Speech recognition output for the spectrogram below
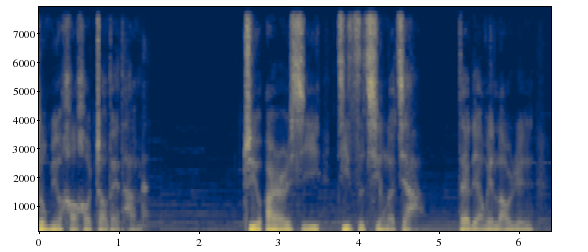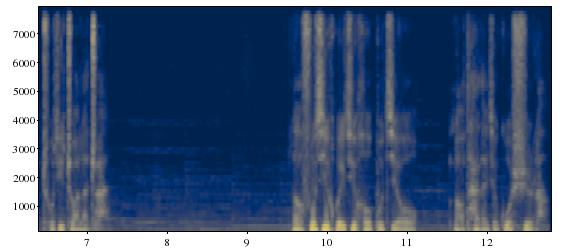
都没有好好招待他们。只有二儿媳继子请了假，带两位老人出去转了转。老夫妻回去后不久，老太太就过世了，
